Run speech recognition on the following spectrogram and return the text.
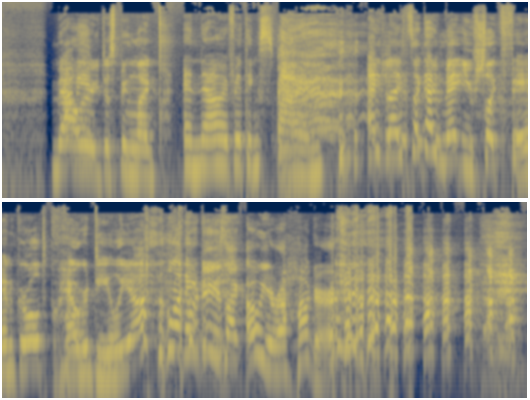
Mallory mean- just being like, and now everything's fine. I, like, it's like I met you. She like fangirled Cordelia. like, He's like, oh, you're a hugger.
